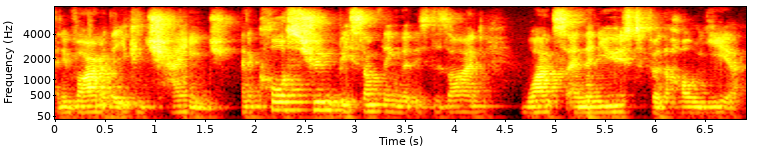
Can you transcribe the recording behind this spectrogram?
an environment that you can change. And a course shouldn't be something that is designed once and then used for the whole year.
